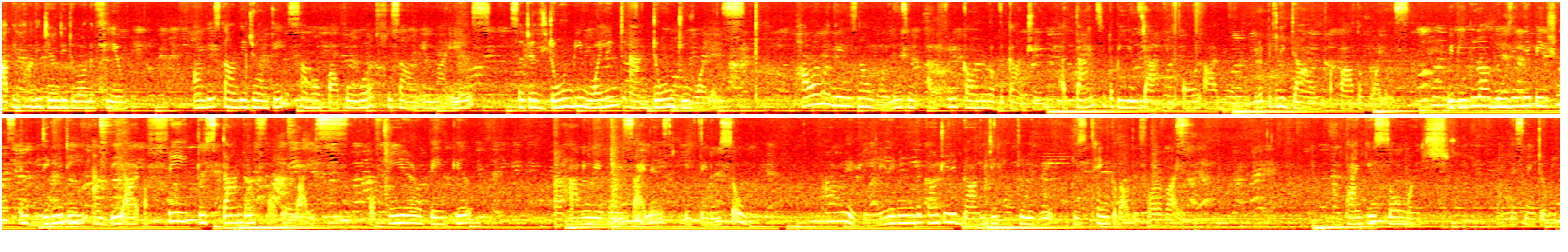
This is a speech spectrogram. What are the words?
Happy Gandhi Jayanti to all of you. On this Gandhi Jayanti, some of Bapu words resound in my ears, such as don't be violent and don't do violence. However, there is now violence in every corner of the country. At times, it appears that we all are moving rapidly down a path of violence. We people are losing their patience and dignity, and they are afraid to stand up for their rights for fear of being killed or having their voice silenced if they do so. Are we really living in the country that Gandhiji helped to liberate? Just think about it for a while. And thank you so much for listening to me.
